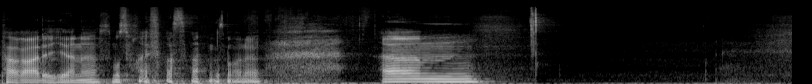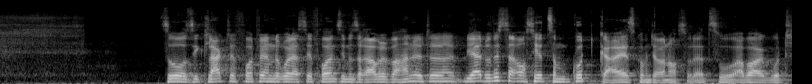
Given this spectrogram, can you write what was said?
Parade hier, ne? Das muss man einfach sagen. So, ne? ähm, So, sie klagte fortwährend darüber, dass ihr Freund sie miserabel behandelte. Ja, du bist ja auch hier zum Good Guy, es kommt ja auch noch so dazu, aber gut.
